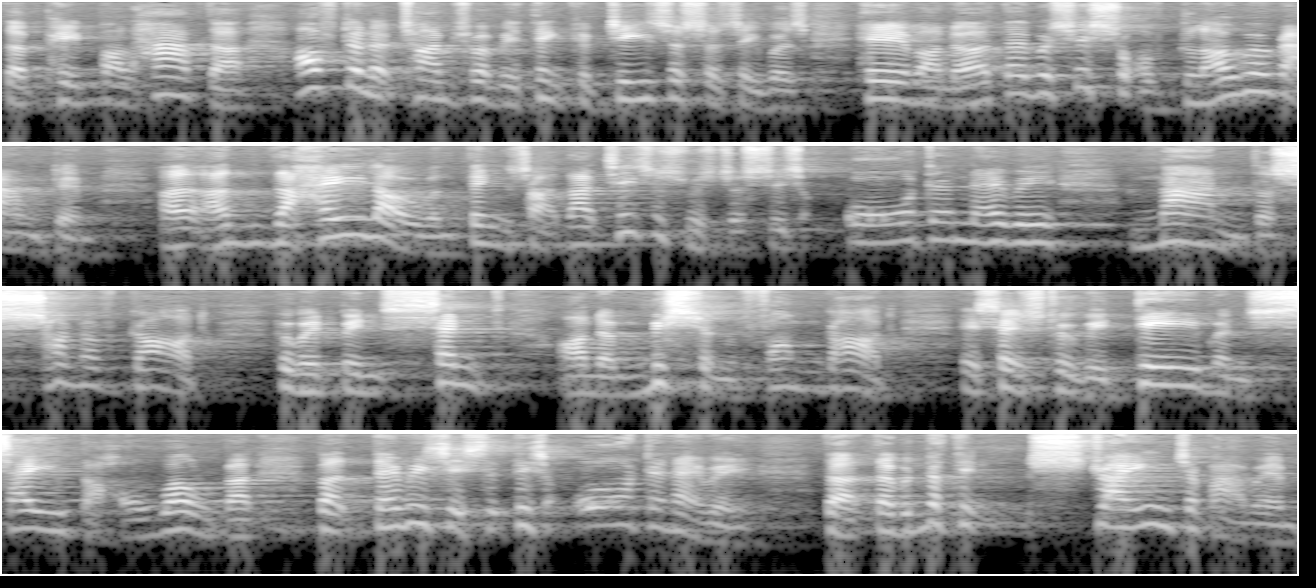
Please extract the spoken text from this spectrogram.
that people have that often at times when we think of Jesus as he was here on earth, there was this sort of glow around him uh, and the halo and things like that. Jesus was just this ordinary man, the Son of God, who had been sent on a mission from God. It says to redeem and save the whole world. But, but there is this, this ordinary, that there was nothing strange about him,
